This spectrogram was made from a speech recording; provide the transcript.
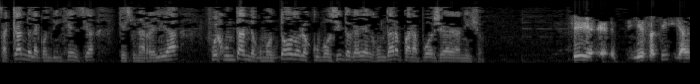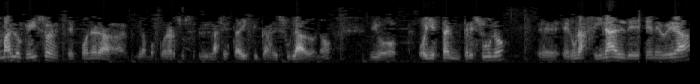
sacando la contingencia, que es una realidad, fue juntando como todos los cuponcitos que había que juntar para poder llegar al anillo. Sí, eh, y y es así, y además lo que hizo es, poner a, digamos, poner sus, las estadísticas de su lado, ¿no? Digo, hoy está en 3-1, eh, en una final de NBA,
